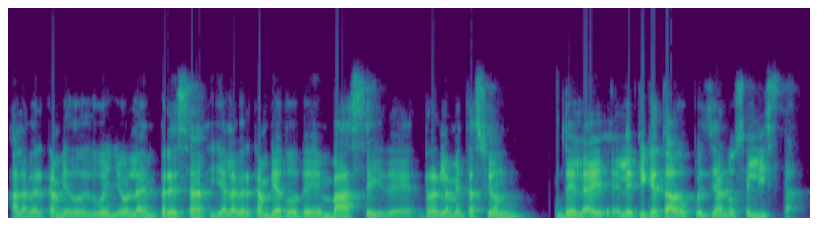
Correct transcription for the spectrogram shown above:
al haber cambiado de dueño la empresa y al haber cambiado de envase y de reglamentación del etiquetado, pues ya no se lista.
